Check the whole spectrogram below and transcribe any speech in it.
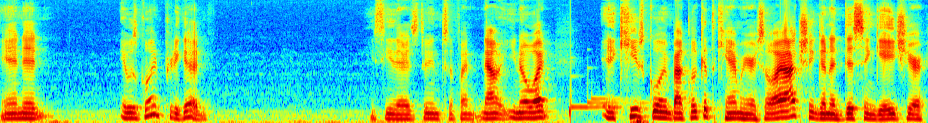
And it it was going pretty good. You see there, it's doing some fun. Now, you know what? It keeps going back. Look at the camera here. So I'm actually going to disengage here.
